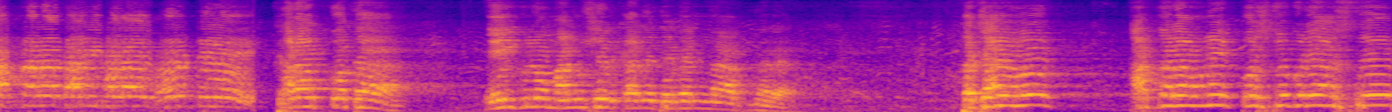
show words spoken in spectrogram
আপনারা দাঁড়িপালায় ভোট দিলে খারাপ কথা, এইগুলো মানুষের কানে দেবেন না আপনারা। তা যাই হোক, আপনারা অনেক কষ্ট করে আসছেন।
